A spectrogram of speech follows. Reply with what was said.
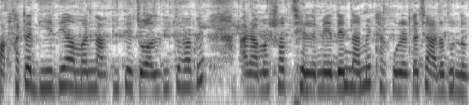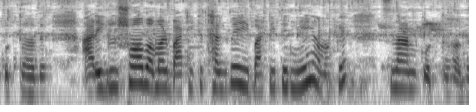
পাখাটা দিয়ে দিয়ে আমার নাভিতে জল দিতে হবে আর আমার সব ছেলে মেয়েদের নামে ঠাকুরের কাছে আরাধনা করতে হবে। আর এগুলো সব আমার বাটিতে থাকবে, এই বাটিতে নিয়েই আমাকে স্নান করতে হবে।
